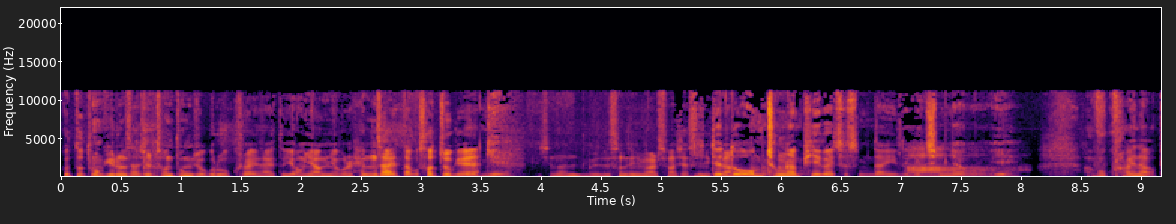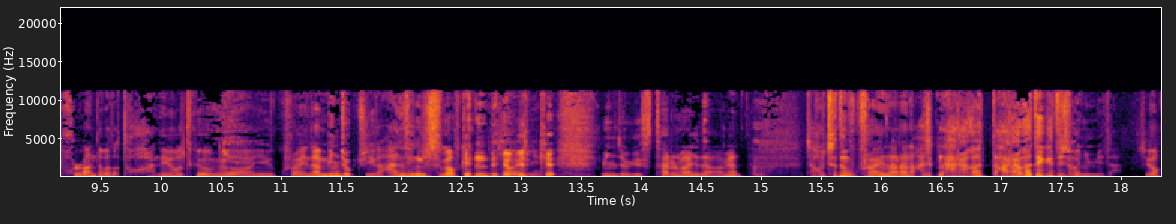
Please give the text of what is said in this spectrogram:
그것도 독일은 사실 전통적으로 우크라이나에 또 영향력을 행사했다고 서쪽에 예. 지난 선생님 말씀하셨으니까 이때 또 엄청난 피해가 있었습니다. 이들의 아. 침략으로. 예. 아, 우크라이나가 폴란드보다 더안 해요. 어떻게 보면 예. 이 우크라이나 민족주의가 안 생길 수가 없겠는데요. 예, 예. 이렇게 민족이 수탈을 많이 당하면 자 어쨌든 우크라이나는 아직 나라가 나라가 되기도 전입니다. 그죠?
